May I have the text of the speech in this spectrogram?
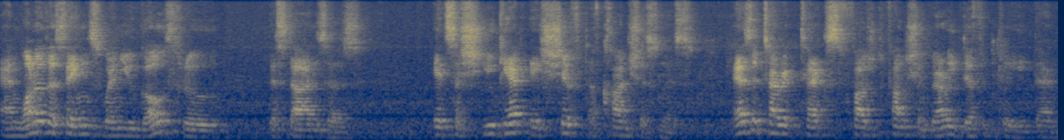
And one of the things when you go through the stanzas, it's a, you get a shift of consciousness. Esoteric texts fun function very differently than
